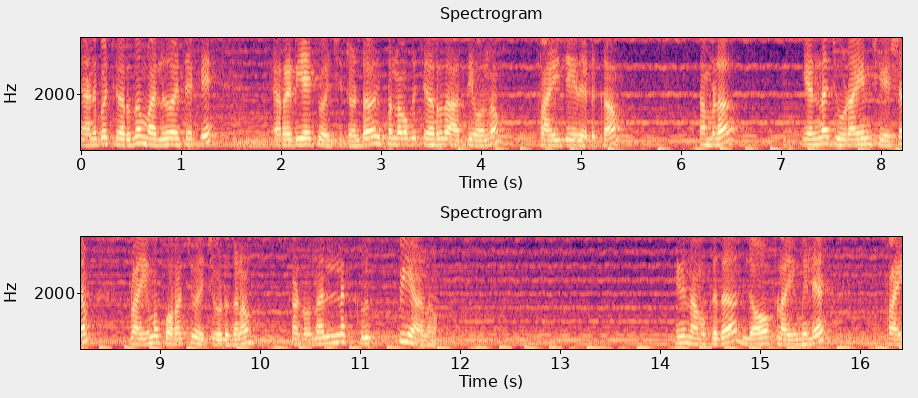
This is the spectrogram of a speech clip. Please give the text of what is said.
ഞാനിപ്പോൾ ചെറുതും വലുതുമായിട്ടൊക്കെ റെഡിയാക്കി വെച്ചിട്ടുണ്ട്. ഇപ്പം നമുക്ക് ചെറുതാദ്യം ഒന്ന് ഫ്രൈ ചെയ്തെടുക്കാം. നമ്മൾ എണ്ണ ചൂടായതിന് ശേഷം ഫ്ലെയിം കുറച്ച് വെച്ച് കൊടുക്കണം. കണ്ടോ? നല്ല ക്രിസ്പിയാണ്. ഇനി നമുക്കിത് ലോ ഫ്ലെയിമിൽ ഫ്രൈ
